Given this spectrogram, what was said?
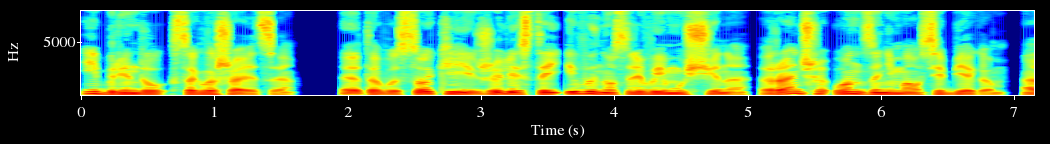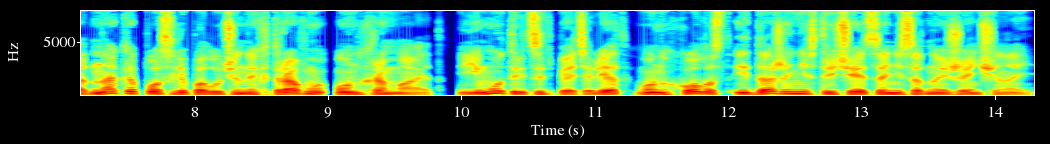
и Бриндл соглашается. Это высокий, жилистый и выносливый мужчина. Раньше он занимался бегом. Однако после полученных травм он хромает. Ему 35 лет, он холост и даже не встречается ни с одной женщиной.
